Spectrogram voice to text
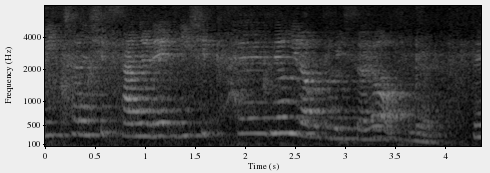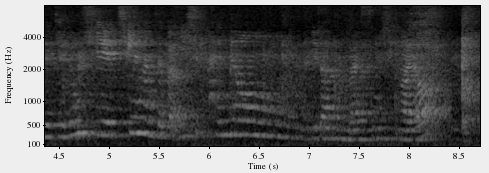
2014년에 28명이라고 되어 있어요. 네. 네, 계룡시의 치매 환자가 28명이라는 말씀이신가요?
